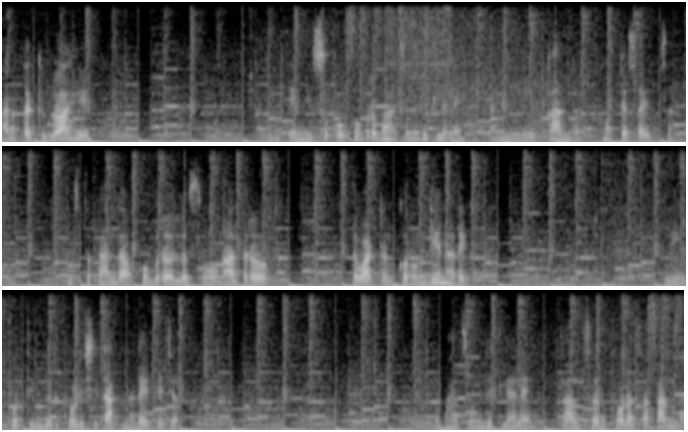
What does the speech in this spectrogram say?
अर्धा किलो आहे. इथे मी सुकं खोबरं भाजून घेतलेलं आहे आणि कांदा मोठ्या साईजचा. मस्त कांदा खोबरं लसूण अद्रक हे वाटण करून घेणार आहे. आणि कोथिंबीर थोडीशी टाकणार आहे त्याच्यात. भाजून घेतलेला आहे. लालसर थोडासा कांदा.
